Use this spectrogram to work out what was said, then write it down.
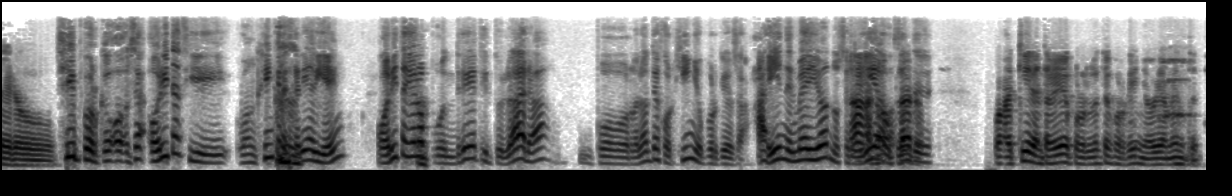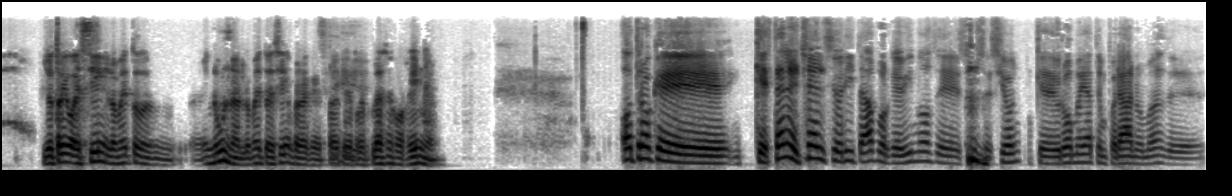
pero Sí, porque, o sea, ahorita si Van Ginkel estaría bien, ahorita yo lo pondría de titular ¿ah? Por delante de Jorginho, porque, o sea, ahí en el medio nos Ah, serviría no, bastante. claro. cualquiera entraría por delante de Jorginho, obviamente. Yo traigo de 100 y lo meto en, una, lo meto de 100 para que, para Sí. que reemplace a Jorginho. Otro que, que está en el Chelsea ahorita, porque vino de sucesión, que duró media temporada nomás de,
